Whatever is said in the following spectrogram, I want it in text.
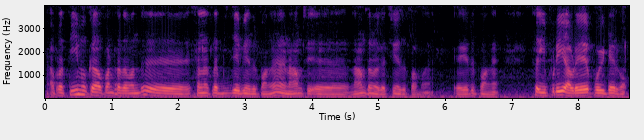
அப்புறம் திமுக பண்ணுறத வந்து சில நேரத்தில் பிஜேபியும் எதிர்ப்பாங்க நாம் சி- நாம் தமிழர் கட்சியும் எதிர்ப்பாங்க எதிர்ப்பாங்க. ஸோ இப்படி அப்படியே போயிட்டே இருக்கும்.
